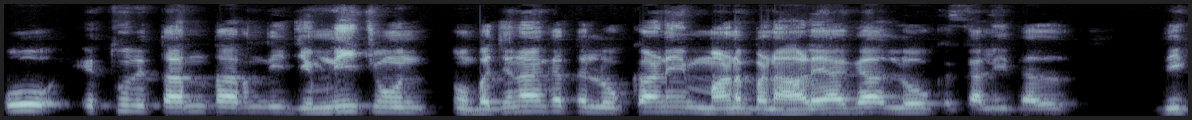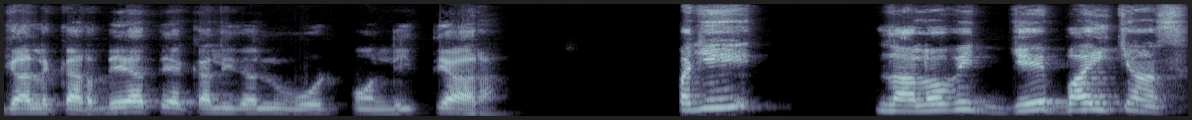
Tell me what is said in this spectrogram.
ਉਹ ਇੱਥੋਂ ਦੇ ਤਰਨ ਤਾਰਨ ਦੀ ਜਿਮਨੀ ਚੋਣ ਤੋਂ ਬਚਣਾਗਾ ਤੇ ਲੋਕਾਂ ਨੇ ਮਨ ਬਣਾ ਲਿਆਗਾ ਲੋਕ ਅਕਾਲੀ ਦਲ ਦੀ ਗੱਲ ਕਰਦੇ ਆ ਤੇ ਅਕਾਲੀ ਦਲ ਨੂੰ ਵੋਟ ਪਾਉਣ ਲਈ ਤਿਆਰ ਆ। ਭਾਜੀ ਲਾ ਲਓ ਵੀ ਜੇ ਬਾਈ ਚਾਂਸ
